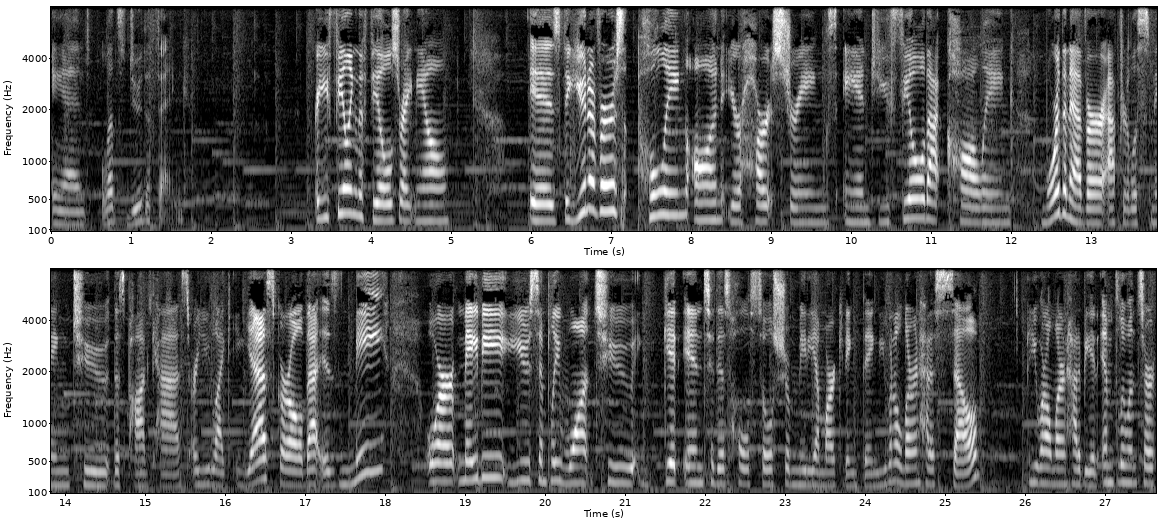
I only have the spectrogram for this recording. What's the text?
and let's do the thing. Are you feeling the feels right now? Is the universe pulling on your heartstrings and you feel that calling more than ever after listening to this podcast? Are you like, yes, girl, that is me? Or maybe you simply want to get into this whole social media marketing thing. You want to learn how to sell, you want to learn how to be an influencer,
